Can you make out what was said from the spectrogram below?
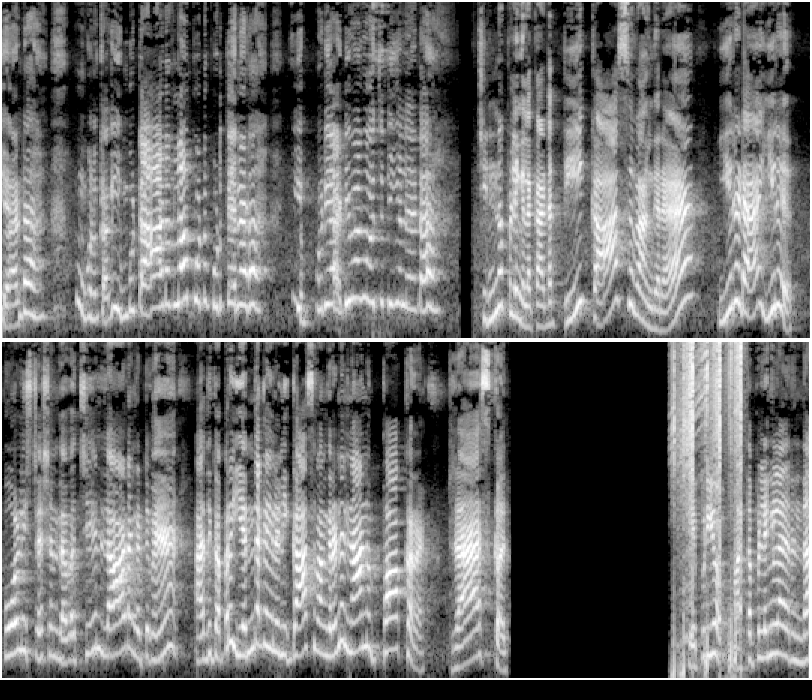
ஏண்டா உங்களுக்காக இம்புட்டு ஆர்டர்லாம் போட்டு கொடுத்தேனடா. இப்படி அடி வாங்க வச்சுட்டீங்களேடா? சின்ன பிள்ளைங்களை கடத்தி காசு வாங்குற இருடா இரு. போலீஸ் ஸ்டேஷன்ல வச்சு லாடம் கட்டுவேன். அதுக்கப்புறம் எந்த கையில நீ காசு வாங்குறேன்னு நானும் பாக்குறேன். ராஸ்கல் எப்படியோ மற்ற பிள்ளைங்களா இருந்தா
